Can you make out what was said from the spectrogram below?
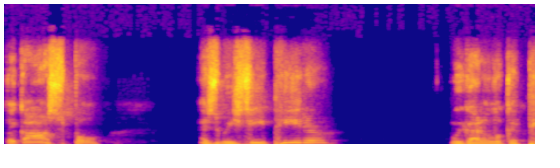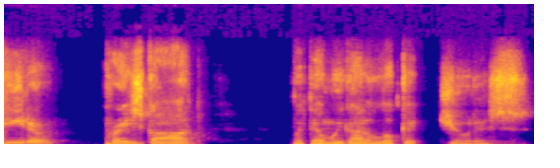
the gospel. As we see Peter, we got to look at Peter, praise God, but then we got to look at Judas.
